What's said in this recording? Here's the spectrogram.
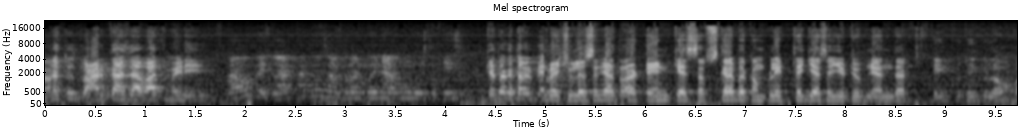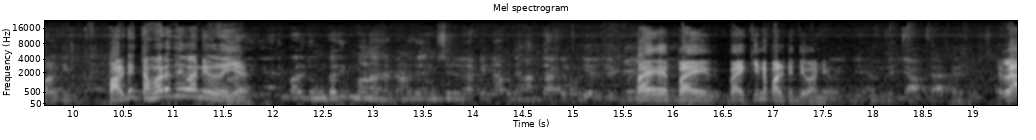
અને તું દ્વારકા જા વાત મળી. આવું કઈ દ્વારકા તો જાઉં, તમારે કોઈને આવવું હોય તો કહેજો. કહેતો કે તમે કોંગ્રેચ્યુલેશન યાર તમારા ટેન કે સબસ્ક્રાઇબર કમ્પ્લીટ થઈ ગયા છે યુટ્યુબની અંદર. થેન્ક યુ થેન્ક યુ લાવો પાર્ટી પાર્ટી તમારે દેવાની હોય યાર. પાર્ટી હું ગરીબ માણસ છે કારણ એમસી નાખીને આ બધી હાંતા કરું યાર ભાઈ ભાઈ ભાઈ કિને પાર્ટી દેવાની હોય? એટલે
